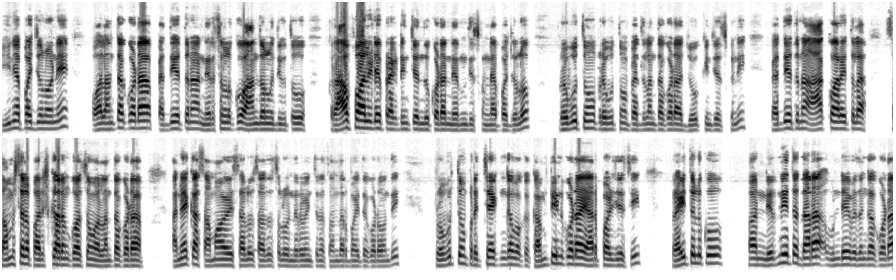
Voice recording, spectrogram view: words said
ఈ నేపథ్యంలోనే వాళ్ళంతా కూడా పెద్ద ఎత్తున నిరసనలకు ఆందోళనకు దిగుతూ క్రాప్ హాలిడే ప్రకటించేందుకు కూడా నిర్ణయం తీసుకున్న నేపథ్యంలో ప్రభుత్వం ప్రభుత్వం పెద్దలంతా కూడా జోక్యం చేసుకుని పెద్ద ఎత్తున ఆక్వా రైతుల సమస్యల పరిష్కారం కోసం వాళ్ళంతా కూడా అనేక సమావేశాలు సదస్సులు నిర్వహించిన సందర్భం అయితే కూడా ఉంది. ప్రభుత్వం ప్రత్యేకంగా ఒక కమిటీని కూడా ఏర్పాటు చేసి రైతులకు నిర్ణీత ధర ఉండే విధంగా కూడా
